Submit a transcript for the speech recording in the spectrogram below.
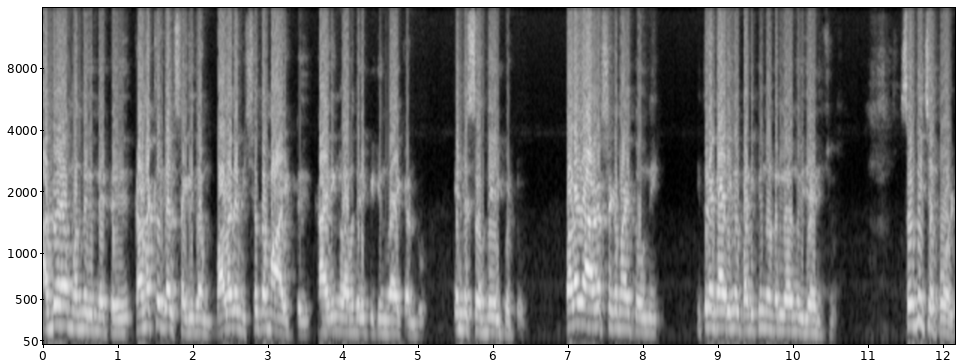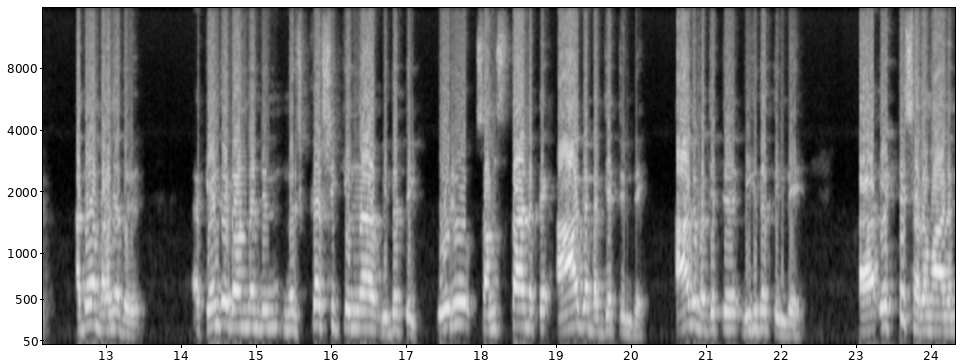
അദ്ദേഹം വന്നിരുന്നിട്ട് കണക്കുകൾ സഹിതം വളരെ വിശദമായിട്ട് കാര്യങ്ങൾ അവതരിപ്പിക്കുന്നതായി കണ്ടു. എന്റെ ശ്രദ്ധയിൽപ്പെട്ടു. വളരെ ആകർഷകമായി തോന്നി. ഇത്തരം കാര്യങ്ങൾ പഠിക്കുന്നുണ്ടല്ലോ എന്ന് വിചാരിച്ചു. ശ്രദ്ധിച്ചപ്പോൾ അദ്ദേഹം പറഞ്ഞത് കേന്ദ്ര ഗവൺമെന്റിൽ നിഷ്കർഷിക്കുന്ന വിധത്തിൽ ഒരു സംസ്ഥാനത്തെ ആകെ ബജറ്റിന്റെ ആകെ ബജറ്റ് വിഹിതത്തിന്റെ എട്ട് ശതമാനം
